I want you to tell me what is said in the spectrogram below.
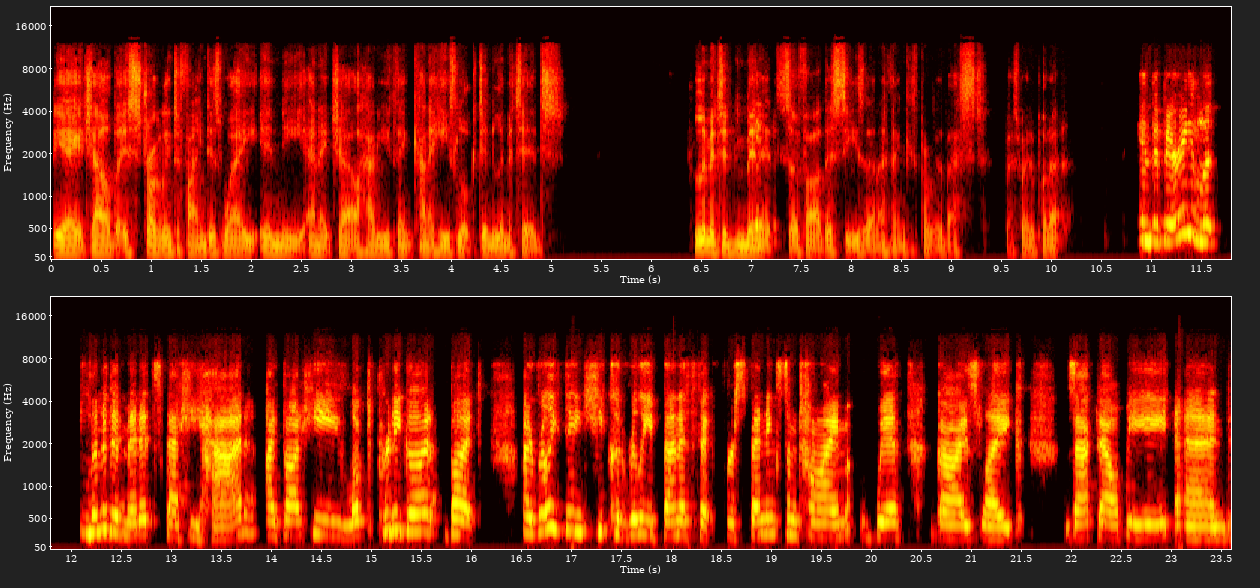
the AHL, but is struggling to find his way in the NHL? How do you think kind of he's looked in limited, limited minutes so far this season? I think is probably the best best way to put it. In the very li- limited minutes that he had, I thought he looked pretty good, but I really think he could really benefit for spending some time with guys like Zach Dalpe and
